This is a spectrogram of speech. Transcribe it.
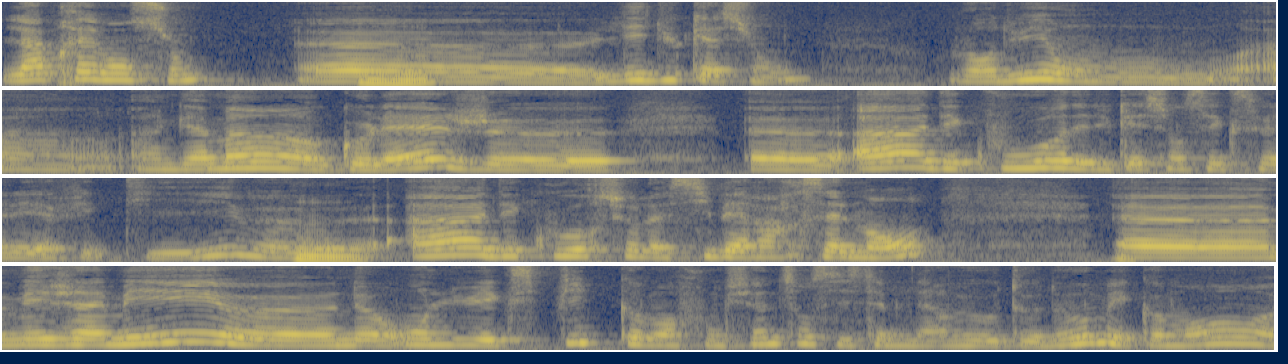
la prévention, mmh. l'éducation. Aujourd'hui, un, un, gamin au collège euh, euh, a des cours d'éducation sexuelle et affective, euh, hmm. a des cours sur le cyberharcèlement, mais jamais on lui explique comment fonctionne son système nerveux autonome et comment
